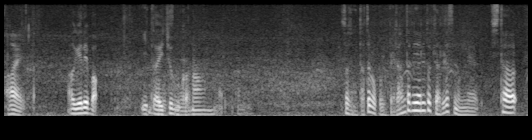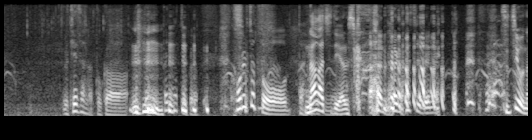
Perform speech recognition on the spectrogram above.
はい。あげれば大丈夫かな、そうですね。例えばこれベランダでやるときあれですもんね。下受け皿とかいっぱいになっちゃうから。これちょっと大変流しでやるるしか。あ流しでね。土を流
